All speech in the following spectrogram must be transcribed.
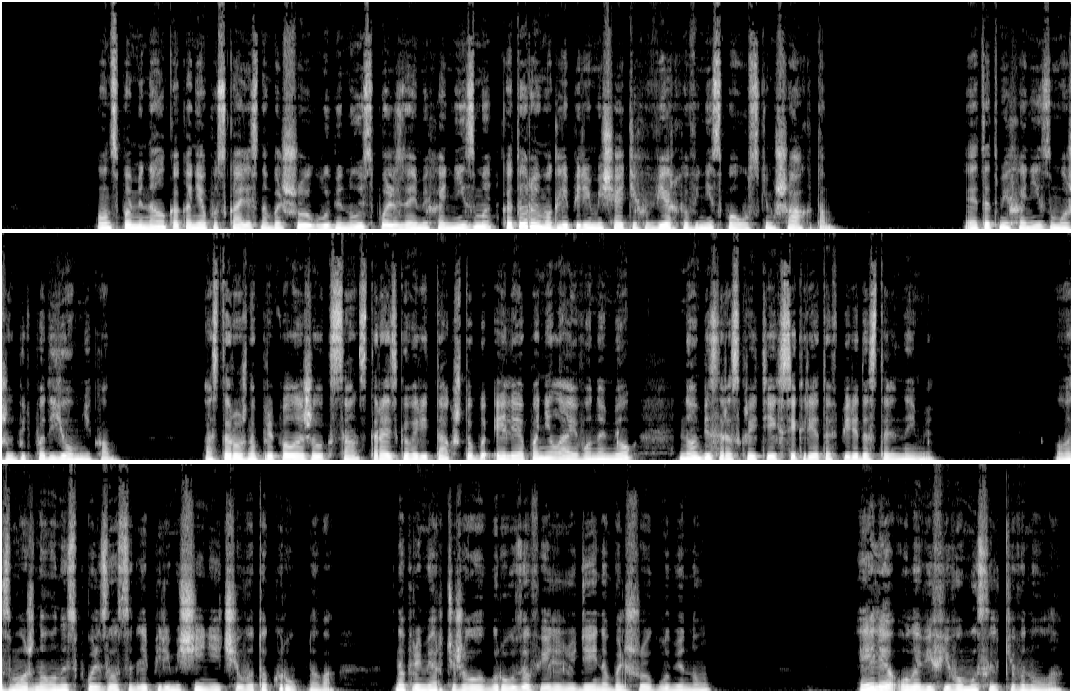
он вспоминал, как они опускались на большую глубину, используя механизмы, которые могли перемещать их вверх и вниз по узким шахтам. Этот механизм может быть подъемником. Осторожно предположил Ксан, стараясь говорить так, чтобы Элия поняла его намек, но без раскрытия их секретов перед остальными. Возможно, он использовался для перемещения чего-то крупного, например, тяжелых грузов или людей на большую глубину. Элия, уловив его мысль, кивнула.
